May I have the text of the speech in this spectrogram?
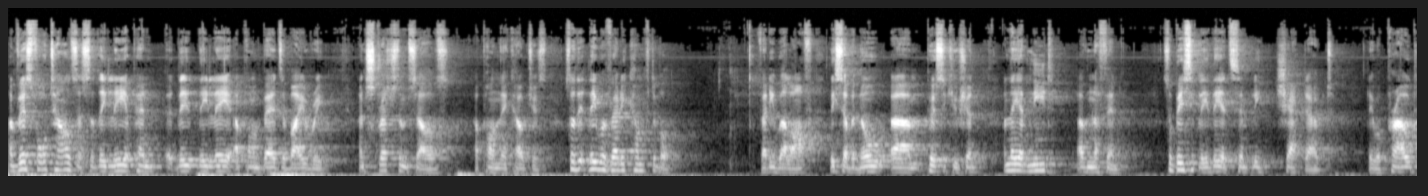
And verse 4 tells us that they lay upon, they, they lay upon beds of ivory and stretch themselves upon their couches. So that they were very comfortable, very well off. They suffered no um, persecution and they had need of nothing. So basically, they had simply checked out. They were proud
